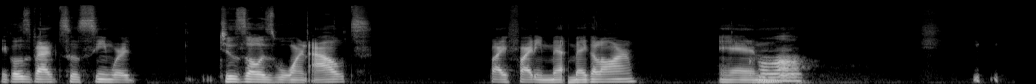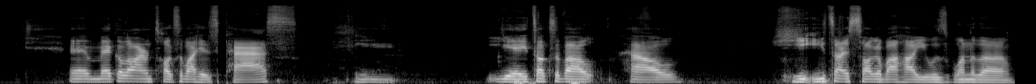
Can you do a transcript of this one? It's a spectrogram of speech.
It goes back to a scene where Juzo is worn out by fighting Me- Megalarm, and. And Megalarm talks about his past. He, yeah, he talks about how he he starts talking about how he was one of the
